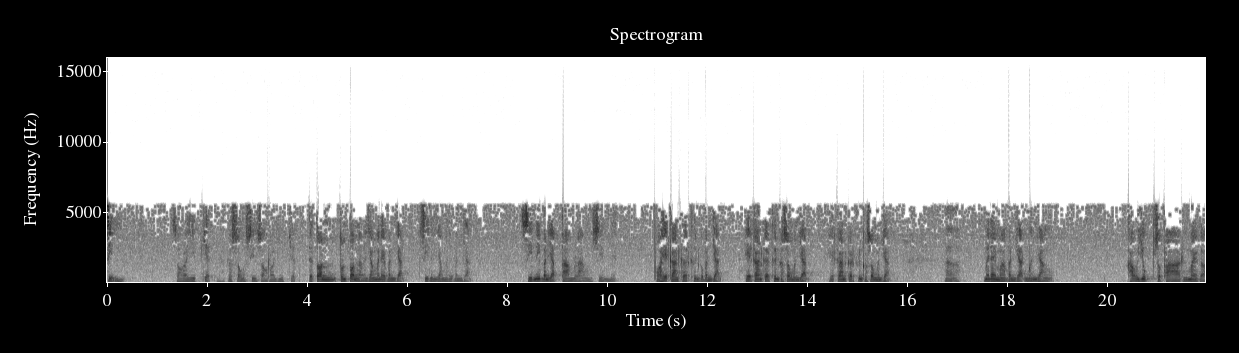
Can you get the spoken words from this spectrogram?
ศีลสองร้อยิบเจ็ดพระสงฆ์ศีลสองร้อยิบเจ็ดแต่ตอนต้นๆน่ะยังไม่ได้บัญญัติศีลนั้นยังไม่ได้บัญญัติศีลนี้บัญญัติตามหลังศีลเนี่ย พอเหตุการณ์เกิดขึ้นก็บัญญัติ เหตุการณ์เกิดขึ้นก็ทรงบัญญัติ เหตุการณ์เกิดขึ้นก็ทรงบัญญัติไม่ได้มาบัญญัติเหมือนอย่าง เขายุบสภาหรือไม่ก็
